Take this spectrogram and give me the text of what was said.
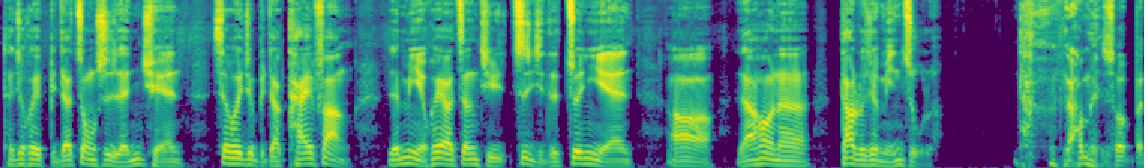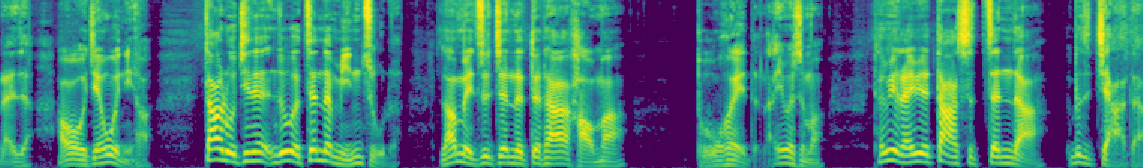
他就会比较重视人权，社会就比较开放，人民也会要争取自己的尊严啊，哦，然后呢，大陆就民主了。老美说本来这样，好，我今天问你哈，大陆今天如果真的民主了，老美是真的对他好吗？不会的啦，因为什么？他越来越大是真的啊，不是假的。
